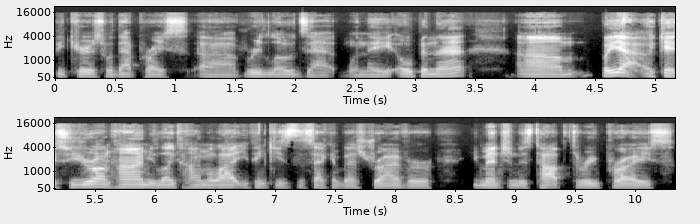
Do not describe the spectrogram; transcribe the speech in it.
be curious what that price uh reloads at when they open that. Um, but yeah, okay, so you're on Heim, you like Heim a lot, you think he's the second best driver. You mentioned his top three price.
